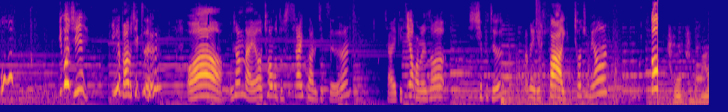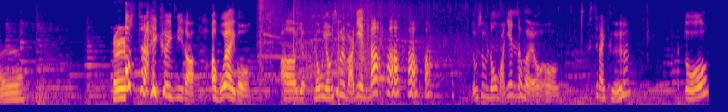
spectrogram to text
오! 이거지 이게 바로 잭슨 와 오셨나요? 처음부터 스트라이크 하는 잭슨 자 이렇게 뛰어가면서 시프트. 그다음에 이렇게 빡 쳐주면 쳐주면 또 스트라이크입니다. 아 뭐야 이거? 아 여- 너무 연습을 많이 했나? 하하하 연습을 너무 많이 했나봐요. 어 스트라이크. 또.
